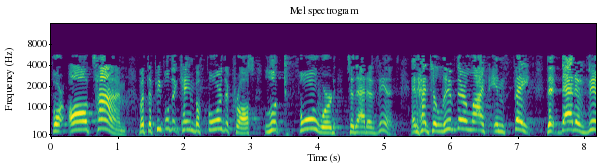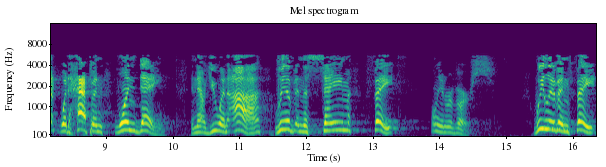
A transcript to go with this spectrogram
for all time. But the people that came before the cross looked forward to that event and had to live their life in faith that that event would happen one day. And now you and I live in the same faith, only in reverse. We live in faith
